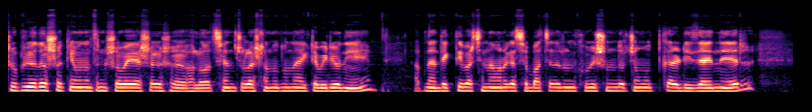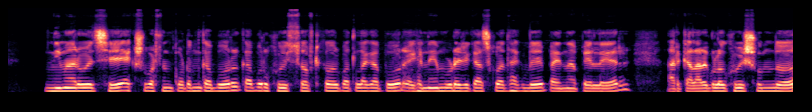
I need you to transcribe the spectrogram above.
সুপ্রিয় দর্শক, কেমন আছেন সবাই? আশা করি সবাই ভালো আছেন। চলে আসলাম নতুন একটা ভিডিও নিয়ে। আপনারা দেখতে পাচ্ছেন, আমার কাছে বাচ্চাদের জন্য খুবই সুন্দর, চমৎকার ডিজাইনের নিমা রয়েছে, একশো পার্সেন্ট কটন কাপড় কাপড় খুবই সফট কাপড়, পাতলা কাপড়। এখানে এমব্রয়ডারি কাজ করা থাকবে পাইনাপেলের আর কালারগুলো খুবই সুন্দর,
